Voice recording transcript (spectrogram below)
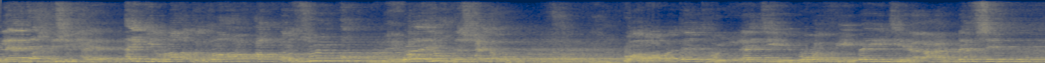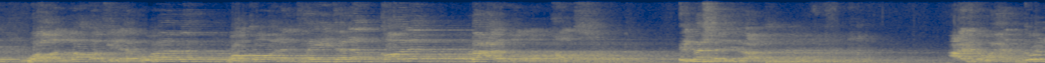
لا تخدش الحياة. أي امرأة تقرأها سوق ولا يخدش حياته. وراودته التي هو في بيتها عن نفسه وغلقت الأبواب وقالت هيت لك قال معاذ الله. خلاص. المشهد اللي بعده. عارف واحد من دول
